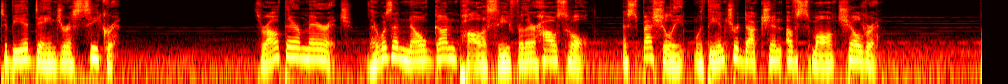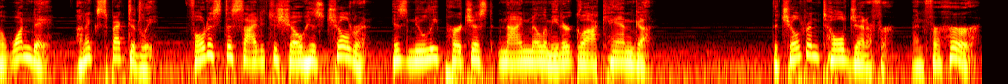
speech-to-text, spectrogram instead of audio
to be a dangerous secret. Throughout their marriage, there was a no gun policy for their household, especially with the introduction of small children. But one day, unexpectedly, Fotis decided to show his children his newly purchased 9mm Glock handgun. The children told Jennifer, and for her,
